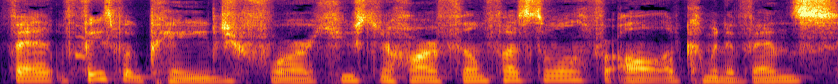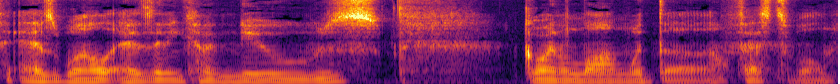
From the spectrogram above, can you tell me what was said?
fa- Facebook page for Houston Horror Film Festival for all upcoming events, as well as any kind of news going along with the festival.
